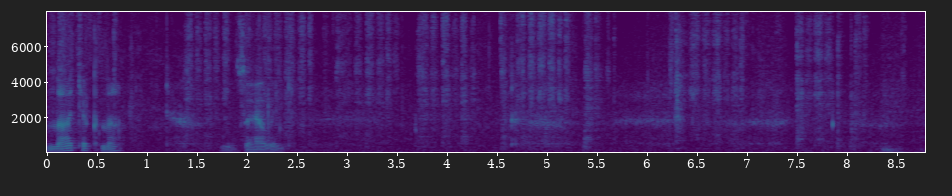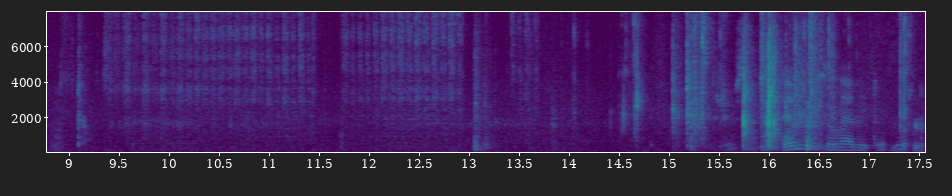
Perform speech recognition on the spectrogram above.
натяк на зелень. Якщо зелений, то можна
